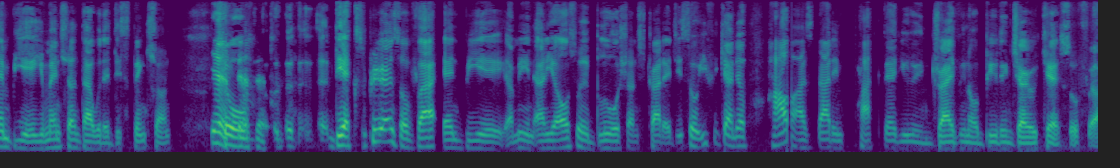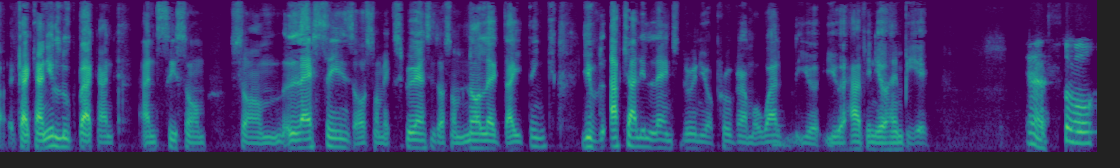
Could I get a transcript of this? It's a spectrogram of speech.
MBA. You mentioned that with a distinction. Yes, so yes, yes. The, the, experience of that MBA, I mean, and you're also a blue ocean strategy. So if you can just, how has that impacted you in driving or building GeroCare so far? Can, can you look back and and see some some lessons or some experiences or some knowledge that you think you've actually learned during your program or while you you having your MBA? Yes. So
